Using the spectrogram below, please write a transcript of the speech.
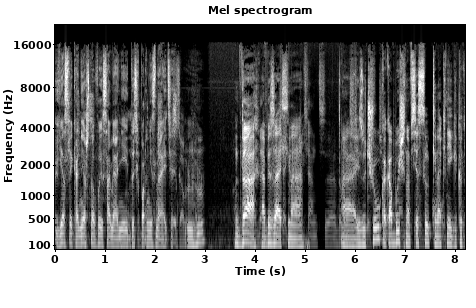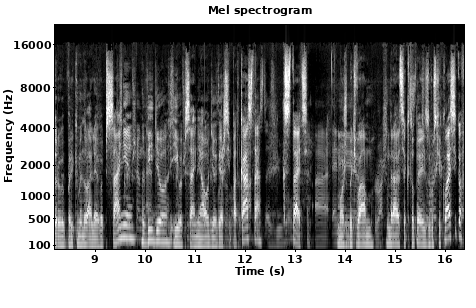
если, конечно, вы сами о ней до сих пор не знаете. Угу. Да, обязательно а, изучу. Как обычно, все ссылки на книги, которые вы порекомендовали в описании видео и в описании аудиоверсии подкаста. Кстати, может быть, вам нравится кто-то из русских классиков?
